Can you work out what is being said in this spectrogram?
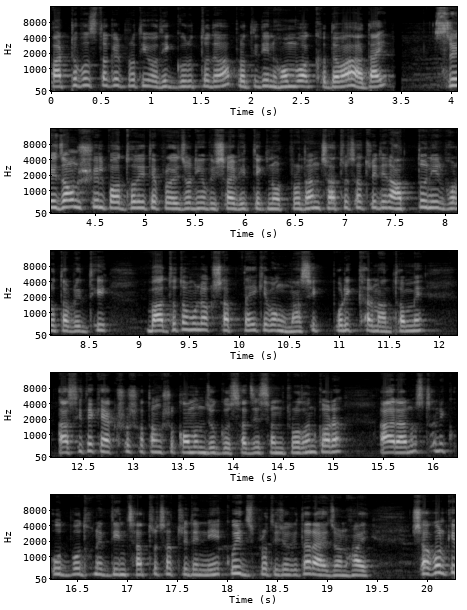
পাঠ্যপুস্তকের প্রতি অধিক গুরুত্ব দেওয়া, প্রতিদিন হোমওয়ার্ক দেওয়া, আদায় সৃজনশীল পদ্ধতিতে প্রয়োজনীয় বিষয়ভিত্তিক নোট প্রদান, ছাত্রছাত্রীদের আত্মনির্ভরতা বৃদ্ধি, বাধ্যতামূলক সাপ্তাহিক এবং মাসিক পরীক্ষার মাধ্যমে আশি থেকে একশো শতাংশ কমনযোগ্য সাজেশন প্রদান করা আর আনুষ্ঠানিক উদ্বোধনের দিন ছাত্রছাত্রীদের নিয়ে কুইজ প্রতিযোগিতার আয়োজন হয়। সকলকে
